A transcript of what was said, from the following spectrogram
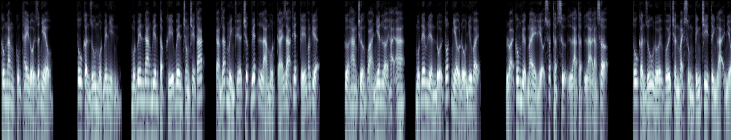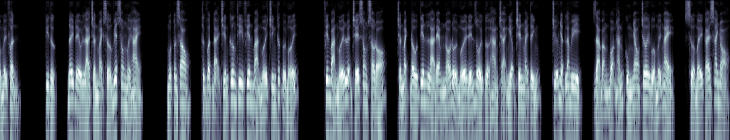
công năng cũng thay đổi rất nhiều. Tô cẩn du một bên nhìn, một bên đang biên tập khí bên trong chế tác, cảm giác mình phía trước viết là một cái giả thiết kế văn kiện. Cửa hàng trưởng quả nhiên lợi hại a, một đêm liền đổi tốt nhiều đồ như vậy. Loại công việc này hiệu suất thật sự là thật là đáng sợ. Tô cẩn du đối với trần mạch sùng tính chi tình lại nhiều mấy phần. Kỳ thực, đây đều là trần mạch sớm viết xong mười hai. Một tuần sau, thực vật đại chiến cương thi phiên bản mới chính thức đổi mới. Phiên bản mới luyện chế xong sau đó, trần mạch đầu tiên là đem nó đổi mới đến rồi cửa hàng trải nghiệm trên máy tính chữ nhật lang vi, giả bằng bọn hắn cùng nhau chơi đùa mấy ngày, sửa mấy cái sai nhỏ.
